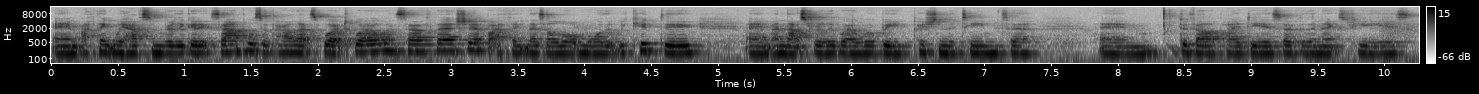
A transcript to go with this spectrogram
um, I think we have some really good examples of how that's worked well in South Ayrshire, but I think there's a lot more that we could do, um, and that's really where we'll be pushing the team to um, develop ideas over the next few years.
